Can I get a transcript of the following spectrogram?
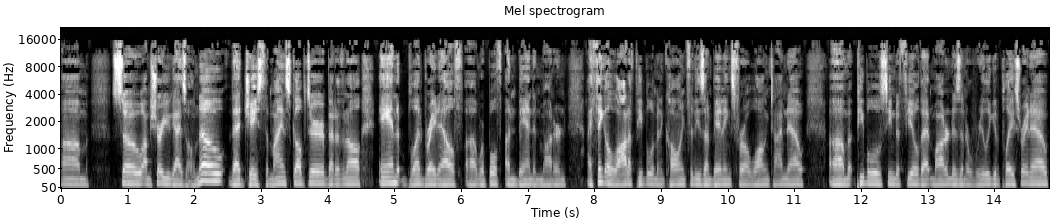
Um, so I'm sure you guys all know that Jace the Mind Sculptor, Better Than All, and Bloodbraid Elf uh, were both unbanned in Modern. I think a lot of people have been calling for these unbannings for a long time now. Um, people seem to feel that Modern is in a really good place right now,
